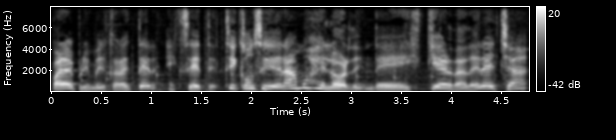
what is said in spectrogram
para el primer carácter, etc. Si consideramos el orden de izquierda a derecha,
